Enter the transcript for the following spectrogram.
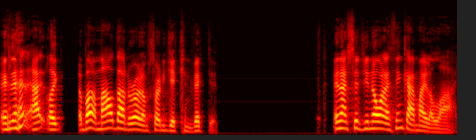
And then I like about a mile down the road, I'm starting to get convicted. And I said, you know what? I think I might have lied.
